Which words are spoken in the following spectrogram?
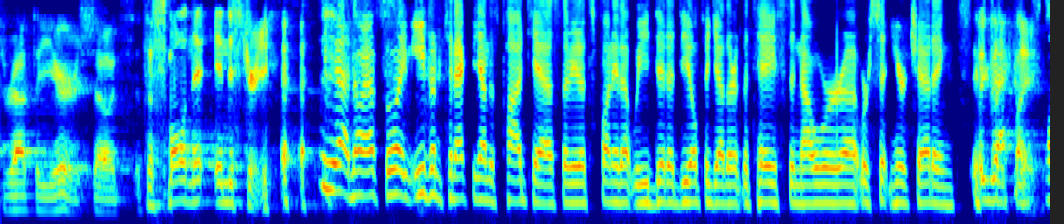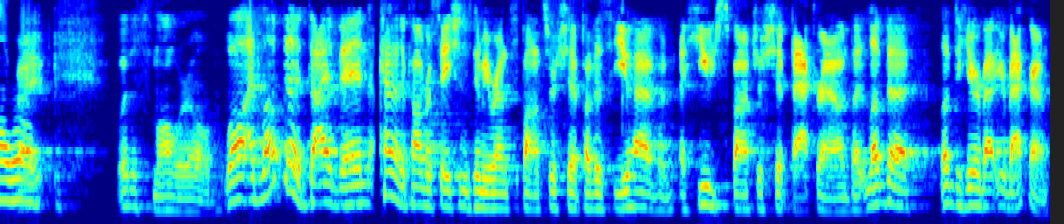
throughout the years. So it's it's a small knit industry. yeah, no, absolutely. Even connecting on this podcast, I mean, it's funny that we did a deal together at the Taste, and now we're uh, we're sitting here chatting. It's, it's exactly fun. small world. Right? What a small world. Well, I'd love to dive in. Kind of the conversation is going to be around sponsorship. Obviously, you have a, a huge sponsorship background, but love to love to hear about your background.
